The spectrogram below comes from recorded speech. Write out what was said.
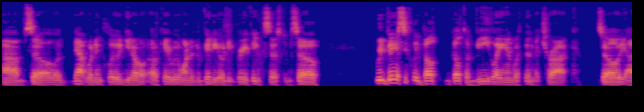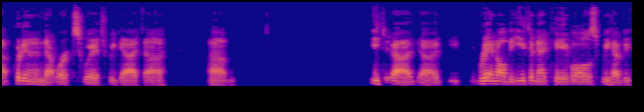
Um, so that would include, you know, okay, we wanted a video debriefing system. So we basically built built a VLAN within the truck. So uh, put in a network switch. We got uh, um, uh, uh, ran all the Ethernet cables. We have the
